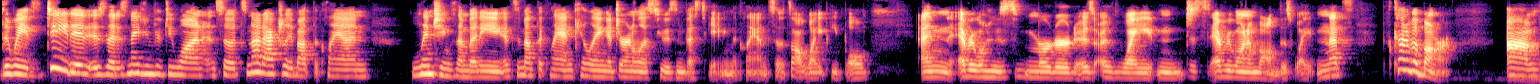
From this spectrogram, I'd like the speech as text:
the way it's dated is that it's 1951, and so it's not actually about the Klan lynching somebody. It's about the Klan killing a journalist who is investigating the Klan. So it's all white people, and everyone who's murdered is, is white, and just everyone involved is white, and that's it's kind of a bummer. Um,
